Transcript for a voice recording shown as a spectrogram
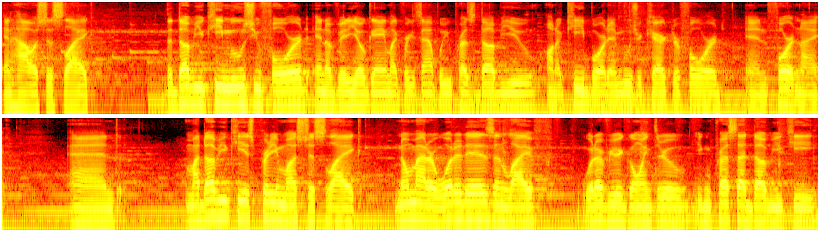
and how it's just like the W key moves you forward in a video game. Like for example, you press W on a keyboard and moves your character forward in Fortnite. And my W key is pretty much just like, no matter what it is in life, whatever you're going through, you can press that W key,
